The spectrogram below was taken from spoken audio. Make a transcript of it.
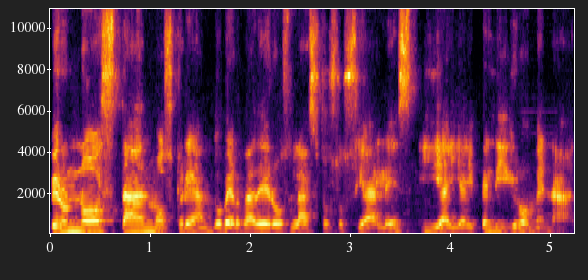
pero no estamos creando verdaderos lazos sociales y ahí hay peligro, mena.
